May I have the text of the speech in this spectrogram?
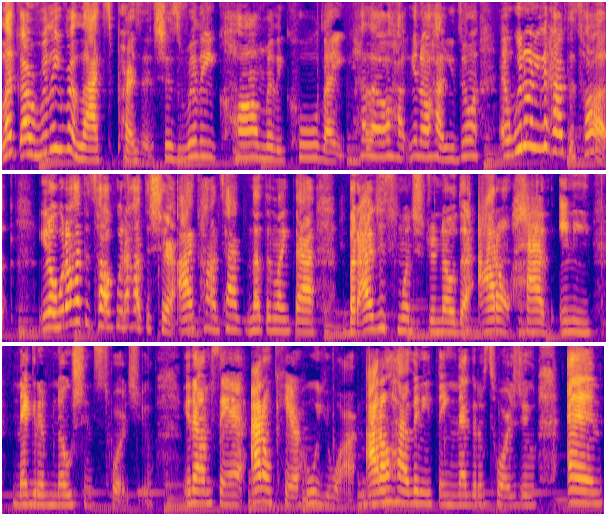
like a really relaxed presence, just really calm, really cool. Like, hello, how, you know, how you doing? And we don't even have to talk. You know, we don't have to talk. We don't have to share eye contact, nothing like that. But I just want you to know that I don't have any negative notions towards you. You know what I'm saying? I don't care who you are. I don't have anything negative towards you. And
